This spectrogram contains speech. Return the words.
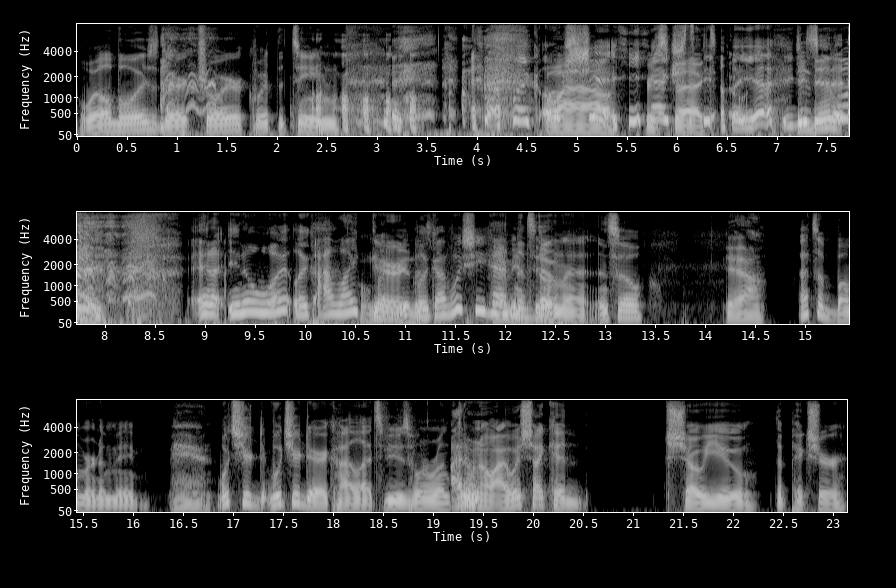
"Well, boys, Derek Troyer quit the team." and I'm like, "Oh Wow. shit!" He Respect. actually- oh, yeah, he just did it. quit. And I, you know what? Like I like Oh Derek. Like I wish he hadn't me have too. done that. And so Yeah, that's a bummer to me. man. What's your What's your Derek highlights views? Want to run? Through? I don't know. I wish I could show you the picture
